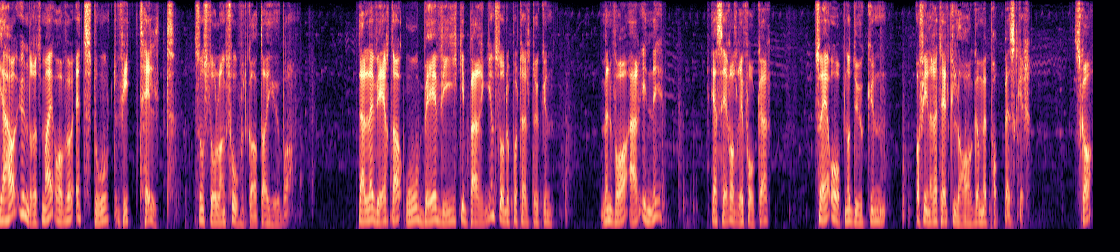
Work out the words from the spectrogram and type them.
Jeg har undret meg over et stort, hvitt telt som står langs hovedgata i Juba. Det er levert av OB Vik i Bergen, står det på teltduken. Men hva er inni? Jeg ser aldri folk her, så jeg åpner duken og finner et helt lager med pappesker. Skal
